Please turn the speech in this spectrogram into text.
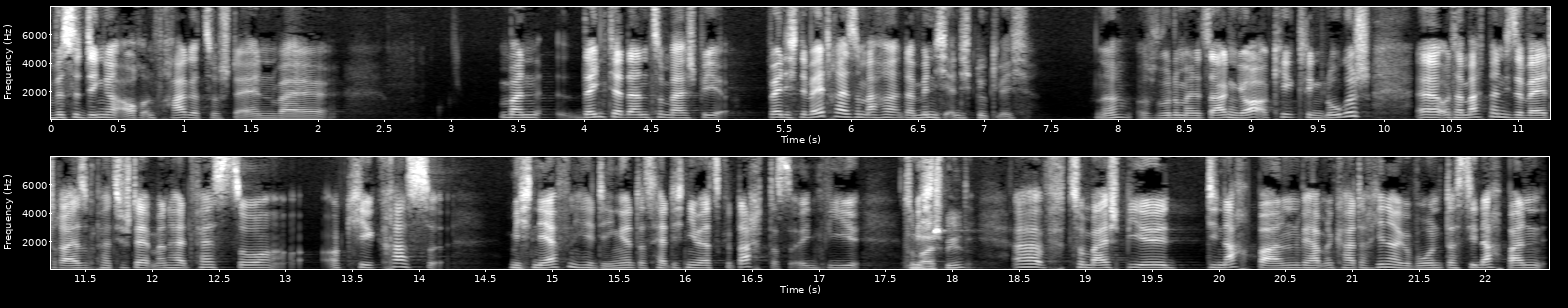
gewisse Dinge auch in Frage zu stellen, weil man denkt ja dann zum Beispiel, wenn ich eine Weltreise mache, dann bin ich endlich glücklich. Ne? Das würde man jetzt sagen, ja, okay, klingt logisch. Äh, und dann macht man diese Weltreise und plötzlich stellt man halt fest, so, okay, krass, mich nerven hier Dinge, das hätte ich niemals gedacht, dass irgendwie. Zum mich, Beispiel? Äh, zum Beispiel die Nachbarn, wir haben in Cartagena gewohnt, dass die Nachbarn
